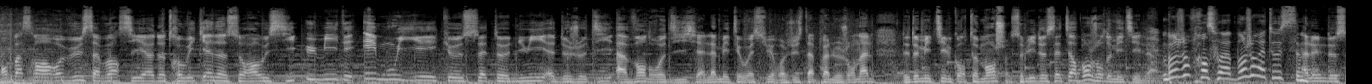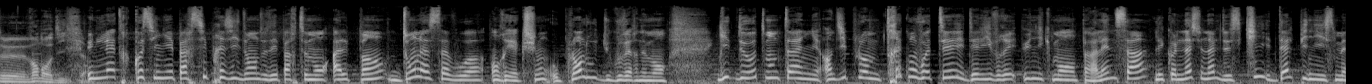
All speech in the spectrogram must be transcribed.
On passera en revue, savoir si euh, notre week-end sera aussi humide et mouillé que cette nuit de jeudi à vendredi. La météo à suivre juste après le journal de Domitil Courtemanche, celui de 7h. Bonjour Domitil. Bonjour François, bonjour à tous. À l'une de ce vendredi. Une lettre co-signée par six présidents de départements alpins, dont la Savoie, en réaction au plan loup du gouvernement. Guide de haute montagne, un diplôme très convoité et délivré uniquement par l'ENSA, l'école nationale de ski et d'alpinisme.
